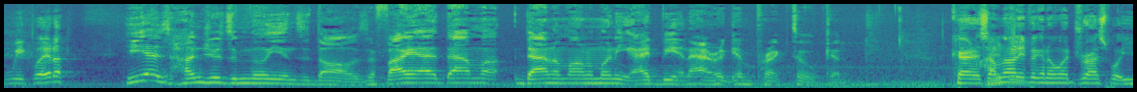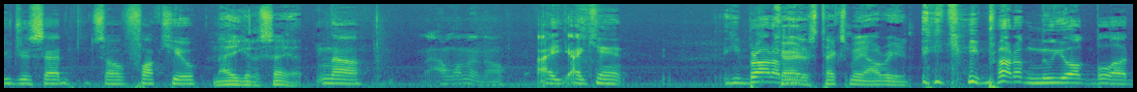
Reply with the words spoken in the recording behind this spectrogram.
A week later. he has hundreds of millions of dollars. If I had that, mu- that amount of money, I'd be an arrogant prick too, kid. Curtis, I'm I not even going to address what you just said, so fuck you. now you got to say it. No, I want to know. I, I can't. He brought up Curtis, text me. I'll read. it. he brought up New York Blood.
